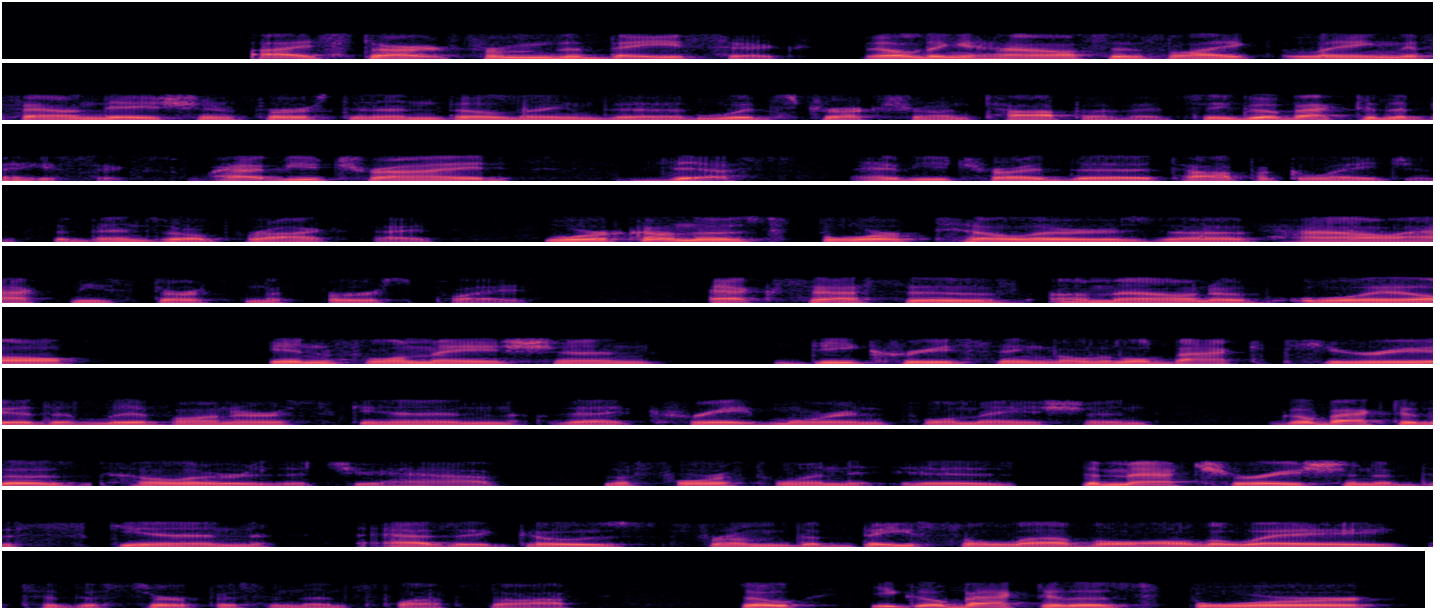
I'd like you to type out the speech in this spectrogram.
I start from the basics. Building a house is like laying the foundation first and then building the wood structure on top of it. So you go back to the basics. Have you tried this? Have you tried the topical agents, the benzoyl peroxide? Work on those four pillars of how acne starts in the first place. Excessive amount of oil, inflammation, decreasing the little bacteria that live on our skin that create more inflammation. Go back to those pillars that you have. The fourth one is the maturation of the skin as it goes from the basal level all the way to the surface and then sloughs off. So you go back to those four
